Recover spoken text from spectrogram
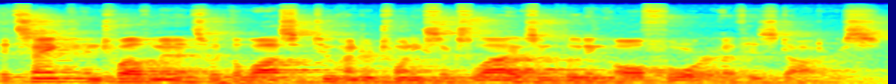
It sank in 12 minutes with the loss of 226 lives, including all four of his daughters.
